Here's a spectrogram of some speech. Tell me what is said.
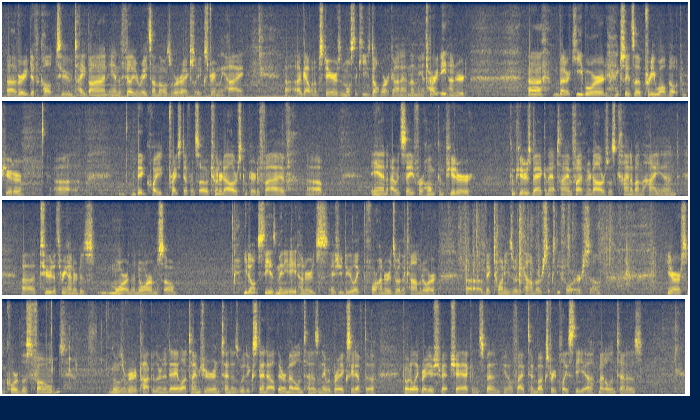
uh, very difficult to type on and the failure rates on those were actually extremely high. Uh, I've got one upstairs and most of the keys don't work on it. And then the Atari 800, uh, better keyboard. Actually, it's a pretty well built computer. Uh, big quite price difference though, $200 compared to five. Uh, and I would say for home computer computers back in that time, $500 was kind of on the high end. Uh, two to 300 is more in the norm. So you don't see as many 800s as you do like the 400s or the Commodore uh, VIC-20s or the Commodore 64. So here are some cordless phones. Those are very popular today. A lot of times your antennas would extend out. They were metal antennas and they would break, so you'd have to go to like Radio Shack and spend, you know, five, ten bucks to replace the uh, metal antennas.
